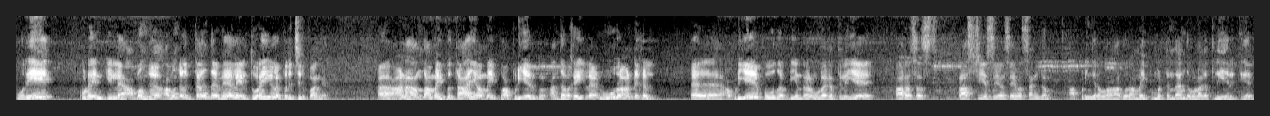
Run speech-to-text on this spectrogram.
ஒரே குடையின் கீழே அவங்க அவங்களுக்கு தகுந்த வேலையில் துறைகளை பிரிச்சிருப்பாங்க. ஆனால் அந்த அமைப்பு தாய அமைப்பு அப்படியே இருக்கும். அந்த வகையில் நூறு ஆண்டுகள் அப்படியே போகுது அப்படி என்றால் உலகத்திலேயே ஆர்எஸ்எஸ் ராஷ்ட்ரிய சுயசேவ சங்கம் அப்படிங்கிற ஒரு- அமைப்பு மட்டும்தான் அந்த உலகத்திலேயே இருக்குது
